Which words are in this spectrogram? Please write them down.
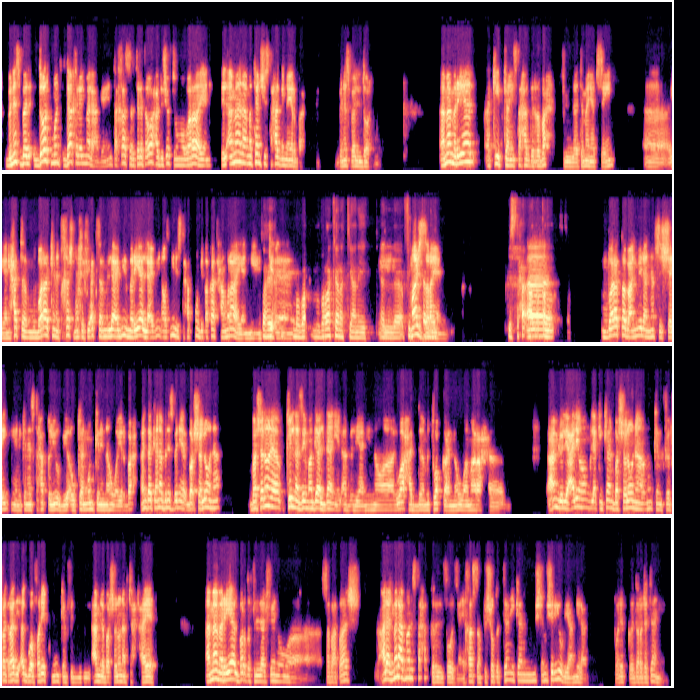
بالنسبة لدورتموند داخل الملعب يعني أنت خاسر 3-1 وشفت مباراة يعني للأمانة ما كانش يستحق إنه يربح بالنسبة لدورتموند. أمام الريال أكيد كان يستحق الربح في ال 98 آه يعني حتى المباراه كانت خشنة أخي في أكثر من لاعبين من الريال لاعبين أو اثنين يستحقون بطاقات حمراء يعني صحيح. آه مباراة كانت يعني في مجزره يعني. يستحق على الاقل آه مباراة طبعا ميلان نفس الشيء يعني كان يستحق اليوفي أو كان ممكن إنه هو يربح. عندك أنا بالنسبة لي برشلونة برشلونة كلنا زي ما قال دانيال قبل يعني إنه الواحد متوقع إنه هو ما راح عملوا اللي عليهم لكن كان برشلونة ممكن في الفترة هذه أقوى فريق ممكن في عمله برشلونة في حياته. أمام الريال برضه في 2017 على الملعب ما نستحق الفوز يعني خاصة في الشوط الثاني كان مش مش اليوفي عم يلعب. فريق درجة ثانية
